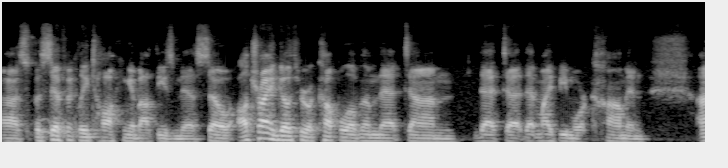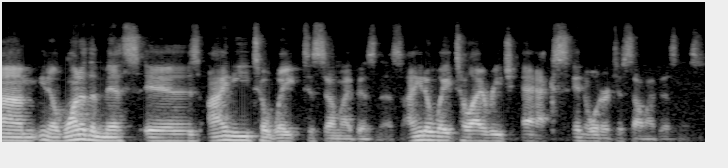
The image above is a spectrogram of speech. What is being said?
uh, specifically talking about these myths. So I'll try and go through a couple of them that um, that uh, that might be more common. Um, you know, one of the myths is I need to wait to sell my business. I need to wait till I reach X in order to sell my business,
